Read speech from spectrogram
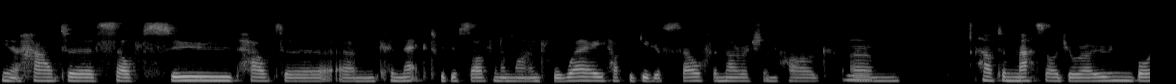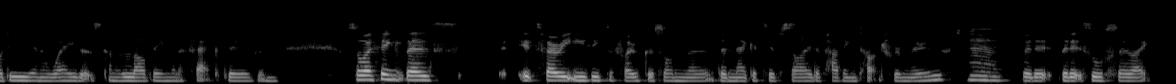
you know how to self-soothe how to um, connect with yourself in a mindful way how to give yourself a nourishing hug um, how to massage your own body in a way that's kind of loving and effective and so i think there's it's very easy to focus on the the negative side of having touch removed mm. but it but it's also like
